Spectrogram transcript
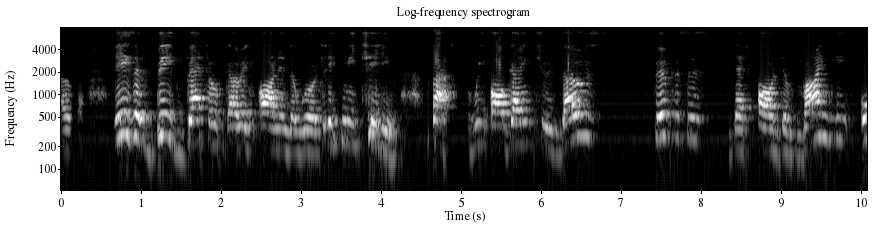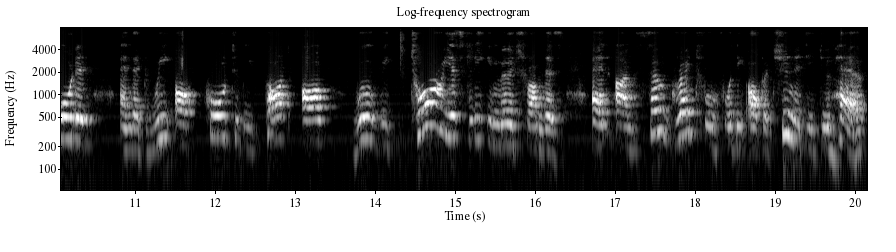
over. There's a big battle going on in the world, let me tell you. But we are going to those purposes that are divinely ordered and that we are called to be part of will victoriously emerge from this. And I'm so grateful for the opportunity to have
